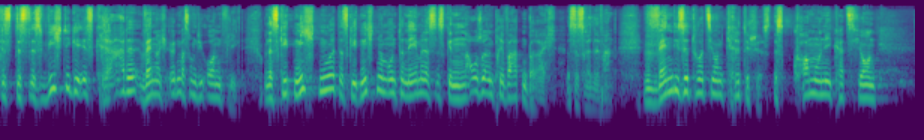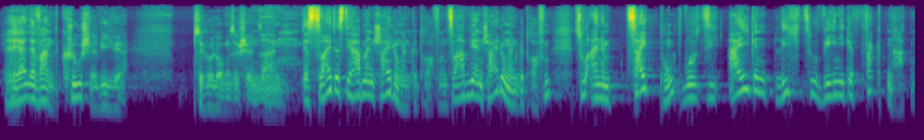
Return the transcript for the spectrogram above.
das, das, das Wichtige ist gerade, wenn euch irgendwas um die Ohren fliegt. Und das geht nicht nur, das geht nicht nur im Unternehmen, das ist genauso im privaten Bereich. Das ist relevant. Wenn die Situation kritisch ist, ist Kommunikation relevant, crucial, wie wir Psychologen so schön sagen. Das Zweite ist, die haben Entscheidungen getroffen. Und zwar haben die Entscheidungen getroffen zu einem Zeitpunkt, wo sie eigentlich zu wenige Fakten hatten.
